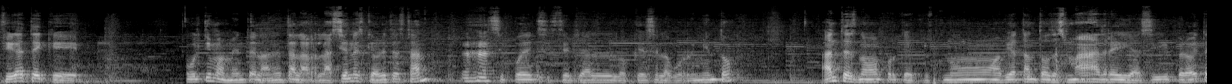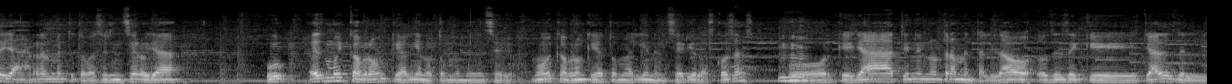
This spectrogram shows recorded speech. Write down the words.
Fíjate que últimamente, la neta, las relaciones que ahorita están, Ajá. sí puede existir ya lo que es el aburrimiento. Antes no, porque pues no había tanto desmadre y así, pero ahorita ya realmente te voy a ser sincero, ya uh, es muy cabrón que alguien lo tome muy en serio, muy cabrón que ya tome alguien en serio las cosas, porque ya tienen otra mentalidad, o, o desde que ya desde el,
